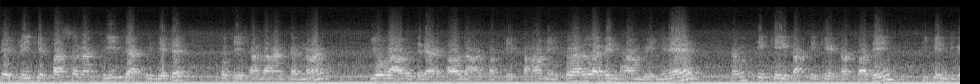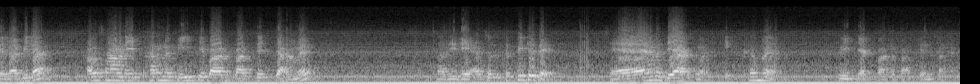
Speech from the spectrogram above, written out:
ඒ ප්‍රීතිය පස්සන ප්‍රීතියක් විදිහට පොතේ සඳහන් කරනවා යෝගාවචරය කවදාකවත් ඒ පහම එකවර ලැබෙන්න හම් වෙන්නේ නැහැ. නමුත් එක එකක් එක එකක් වශයෙන් ටිකෙන් ටික ලැබිලා අවසානයේ පරණ ප්‍රීතිය බාටපත් වෙච්චාම ශරීරයේ ඇතුළත පිටද සෑම දෙයක්ම එකම ප්‍රීතියක් බාටපත් වෙන පටන්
